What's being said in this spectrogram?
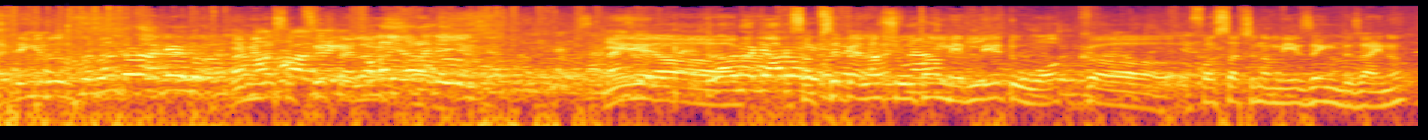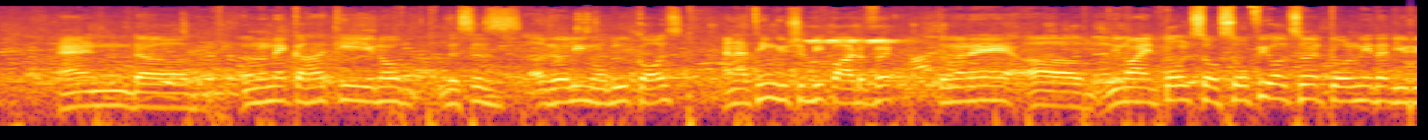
I think it ये मेरा सबसे पहला ये uh, सबसे पहला शो था मेरे लिए to walk for such an amazing designer and उन्होंने कहा कि you know this is a really noble cause and I think you should be part of it तो मैंने you know I told so Sophie also told me that you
